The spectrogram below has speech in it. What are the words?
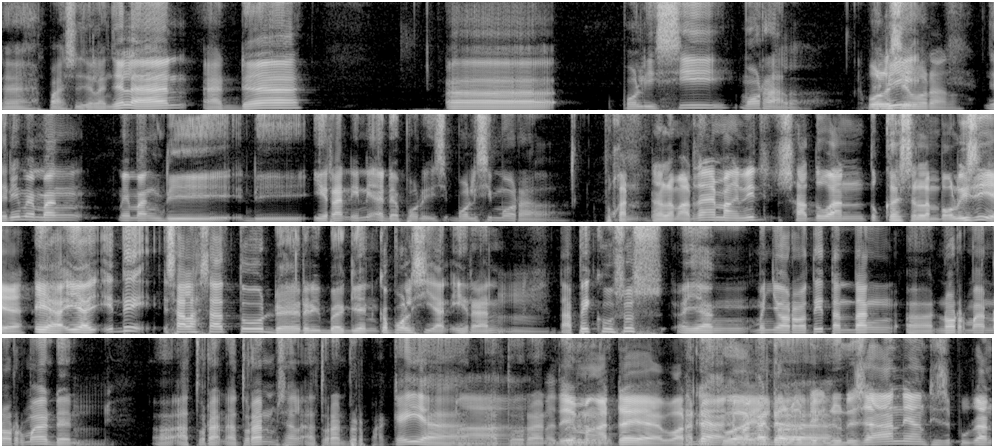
Nah, pas jalan-jalan ada eh polisi moral. polisi Jadi- moral Jadi memang memang di di Iran ini ada polisi polisi moral. bukan dalam artian emang ini satuan tugas dalam polisi ya Iya, iya, ini salah satu dari bagian kepolisian Iran. Mm-mm. tapi khusus eh, yang menyoroti tentang eh, norma-norma dan Hmm. eh, aturan-aturan misalnya aturan berpakaian, Nah, aturan berarti ber- emang ada ya warga Ada, gua ya ada. kalau di Indonesia kan yang disebutkan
